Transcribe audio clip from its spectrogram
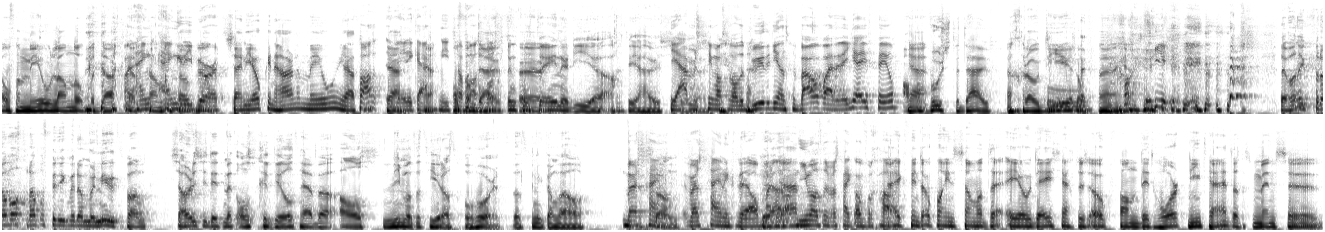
of een meeuw landen op het dak. Ang- Angry. Bird. Zijn die ook in Haarlem, meeuwen? Ja, weet ik eigenlijk niet. Of een duif, een container die eh, achter je huis... Ja, eh, misschien was het wel de buren die aan het verbouwen waren. Weet jij veel? Ja. Een woeste duif. Een groot dier. Of, eh, Ja, wat ik vooral wel grappig vind, ik ben dan benieuwd van... zouden ze dit met ons gedeeld hebben als niemand het hier had gehoord? Dat vind ik dan wel Waarschijnlijk, waarschijnlijk wel, maar Ja. daar had niemand er waarschijnlijk over gehad. Ja, ik vind het ook wel interessant, want de EOD zegt dus ook van dit hoort niet. Hè? Dat mensen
